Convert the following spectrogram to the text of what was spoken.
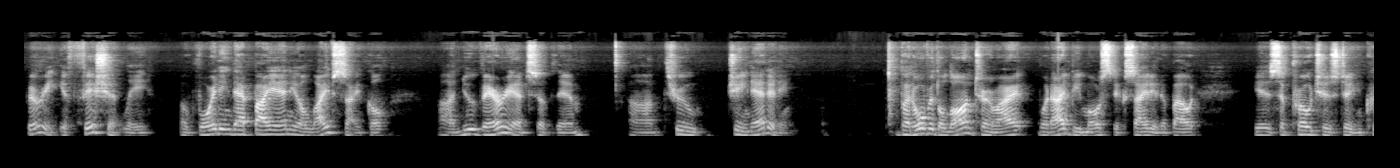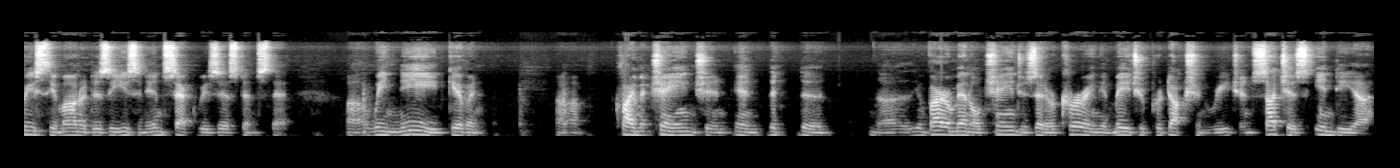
very efficiently, avoiding that biennial life cycle, uh, new variants of them um, through gene editing. But over the long term, I what I'd be most excited about is approaches to increase the amount of disease and insect resistance that uh, we need given uh, climate change and, and the, the, uh, the, environmental changes that are occurring in major production regions, such as India,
